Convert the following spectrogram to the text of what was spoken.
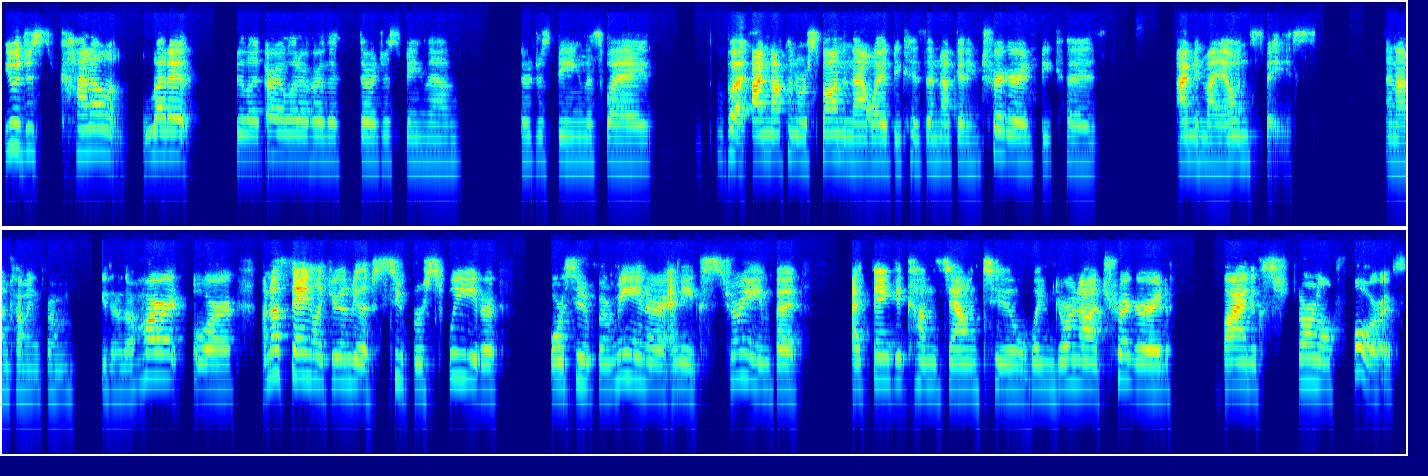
you would just kind of let it be like all right whatever that they're just being them. They're just being this way. But i'm not going to respond in that way because i'm not getting triggered because i'm in my own space and I'm coming from either the heart or I'm not saying like you're gonna be like super sweet or or super mean or any extreme, but I think it comes down to when you're not triggered by an external force,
